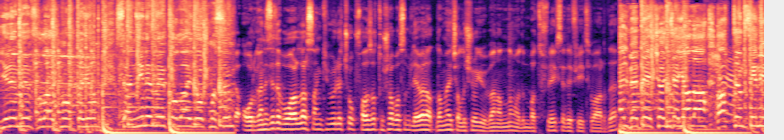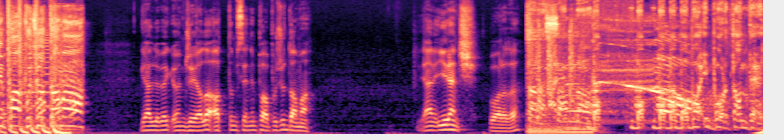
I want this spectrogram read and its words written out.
Yine mi flight moddayım Sen yine mi kolay lokmasın Ya organize de bu aralar sanki böyle çok fazla tuşa basıp level atlamaya çalışıyor gibi ben anlamadım. Batu de feat vardı. El bebek önce yala Attım senin papucu dama Gel bebek önce yala attım senin papucu dama. Yani iğrenç bu arada. Baba importante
